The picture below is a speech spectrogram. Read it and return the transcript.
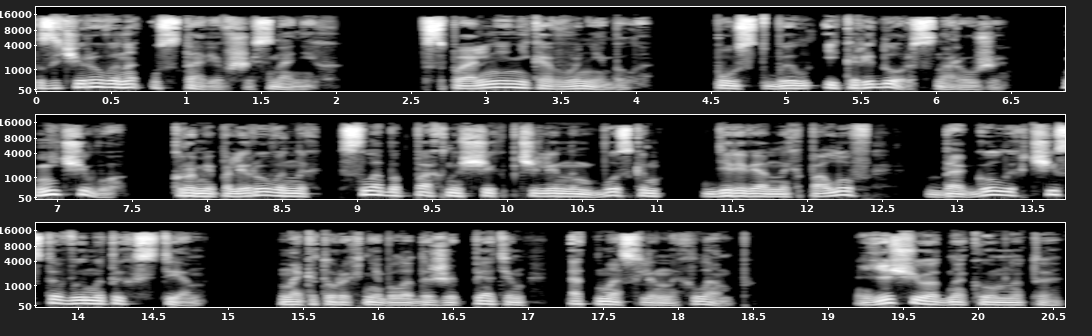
зачарованно уставившись на них. В спальне никого не было. Пуст был и коридор снаружи. Ничего, кроме полированных, слабо пахнущих пчелиным воском деревянных полов до голых чисто вымытых стен, на которых не было даже пятен от масляных ламп. Еще одна комната,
